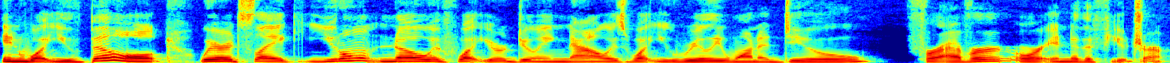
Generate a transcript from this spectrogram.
in what you've built where it's like you don't know if what you're doing now is what you really want to do forever or into the future.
